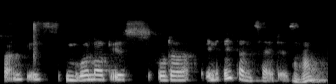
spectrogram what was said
krank ist, im Urlaub ist oder in Elternzeit ist. Mhm.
